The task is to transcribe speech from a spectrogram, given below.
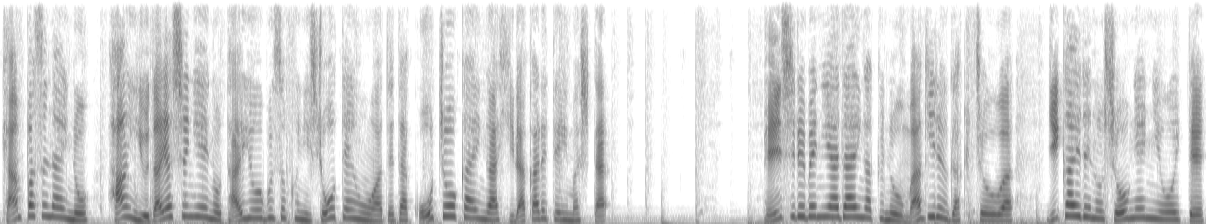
キャンパス内の反ユダヤ主義への対応不足に焦点を当てた公聴会が開かれていました。ペンシルベニア大学のマギル学長は議会での証言において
